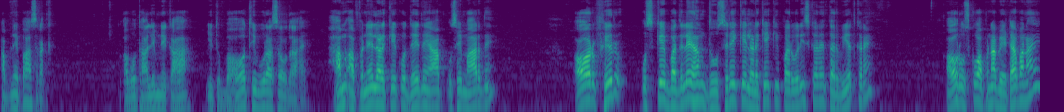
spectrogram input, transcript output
اپنے پاس رکھ۔ ابو طالب نے کہا، یہ تو بہت ہی برا سودا ہے۔ ہم اپنے لڑکے کو دے دیں، آپ اسے مار دیں۔ اور پھر اس کے بدلے ہم دوسرے کے لڑکے کی پرورش کریں، تربیت کریں اور اس کو اپنا بیٹا بنائیں،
